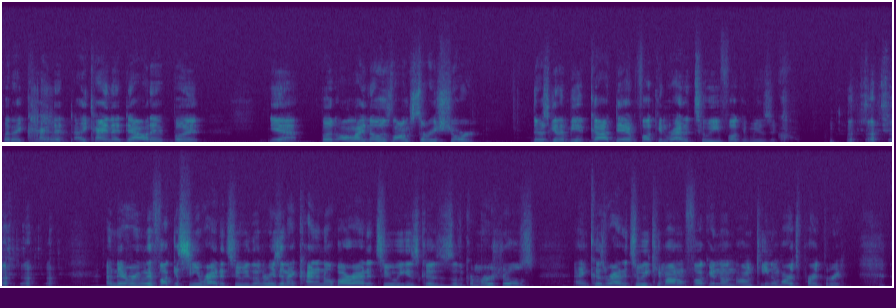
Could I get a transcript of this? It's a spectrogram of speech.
But I kind of, I kind of doubt it. But yeah, but all I know is, long story short, there's gonna be a goddamn fucking Ratatouille fucking musical. I never even fucking seen Ratatouille. The only reason I kind of know about Ratatouille is because of the commercials and because Ratatouille came out on fucking on, on Kingdom Hearts Part Three.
